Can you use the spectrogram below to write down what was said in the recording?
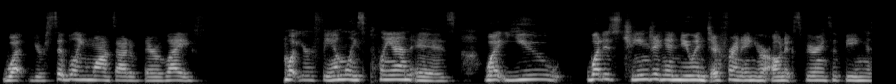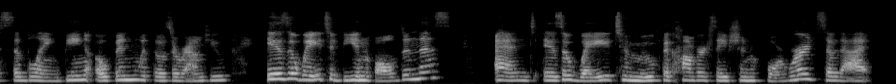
what your sibling wants out of their life, what your family's plan is, what you what is changing and new and different in your own experience of being a sibling, being open with those around you is a way to be involved in this and is a way to move the conversation forward so that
